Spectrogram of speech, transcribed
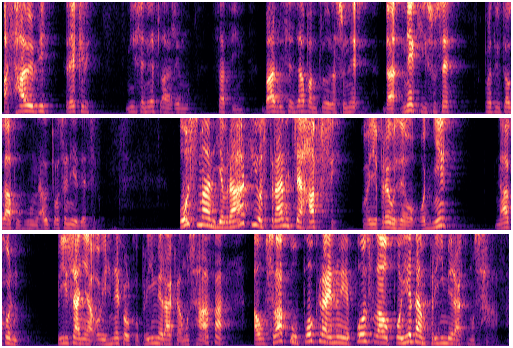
ashabi bi rekli, mi se ne slažemo sa tim. Bar bi se zapamtilo da, su ne, da neki su se protiv toga pobunili, ali to se nije desilo. Osman je vratio stranice Hafsi, koje je preuzeo od nje, nakon pisanja ovih nekoliko primjeraka Mushafa, a u svaku pokrajinu je poslao po jedan primjerak mushafa.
